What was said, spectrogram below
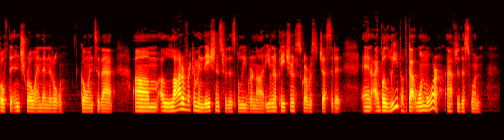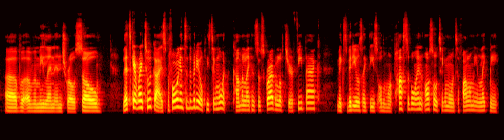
both the intro and then it'll go into that. Um, a lot of recommendations for this, believe it or not. Even a Patreon subscriber suggested it. And I believe I've got one more after this one of, of a Mylène intro. So let's get right to it, guys. Before we get into the video, please take a moment, comment, like, and subscribe. I'd love to hear feedback. Makes videos like these all the more possible. And also take a moment to follow me and like me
